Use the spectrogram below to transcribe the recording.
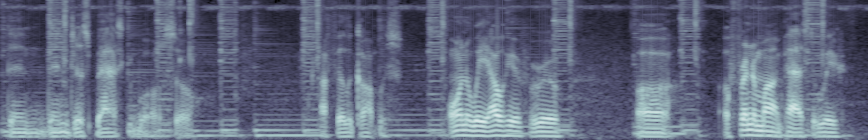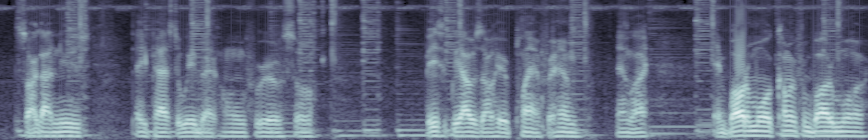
than than just basketball. So I feel accomplished. On the way out here for real, uh, a friend of mine passed away. So I got news that he passed away back home for real. So basically I was out here playing for him and like in Baltimore, coming from Baltimore,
